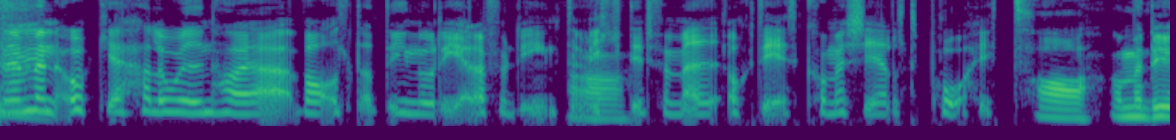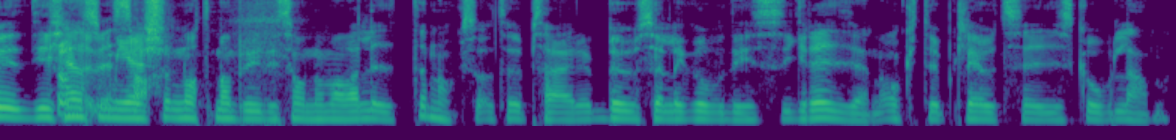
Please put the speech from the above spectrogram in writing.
Nej men och halloween har jag valt att ignorera för det är inte Ja. viktigt för mig och det är ett kommersiellt påhitt. Ja, ja, men det, det känns mer som något man brydde sig om när man var liten också. Typ så här bus eller godis-grejen och typ klä ut sig i skolan.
